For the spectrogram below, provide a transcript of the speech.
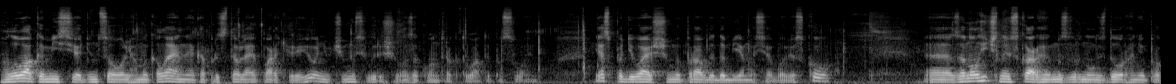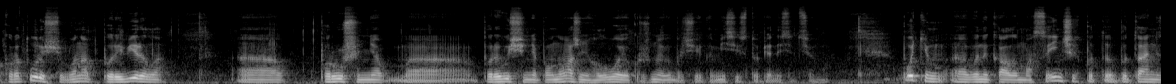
Голова комісії Одінцова Ольга Миколаївна, яка представляє партію регіонів, чомусь вирішила закон трактувати по-своєму. Я сподіваюся, що ми правди доб'ємося обов'язково. Е, З аналогічною скаргою ми звернулися до органів прокуратури, щоб вона перевірила е, порушення перевищення повноважень головою окружної виборчої комісії 157. Потім е, виникала маса інших питань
